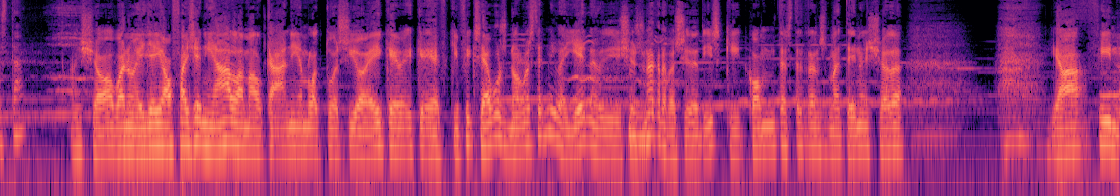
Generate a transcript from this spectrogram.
està. això, bueno, ella ja ho fa genial amb el cant i amb l'actuació, eh? I que, que aquí, fixeu-vos, no l'estem ni veient, vull dir, això és una gravació de disc, i com t'està transmetent això de... Ja, fin,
